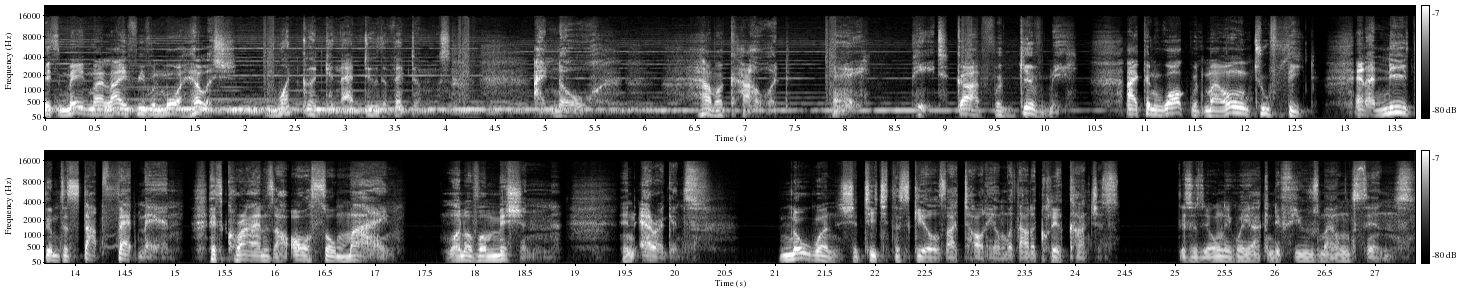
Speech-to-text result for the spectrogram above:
it's made my life even more hellish. What good can that do the victims? I know. I'm a coward. Hey, Pete. God forgive me. I can walk with my own two feet, and I need them to stop Fat Man. His crimes are also mine. One of omission and arrogance. No one should teach the skills I taught him without a clear conscience. This is the only way I can diffuse my own sins.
